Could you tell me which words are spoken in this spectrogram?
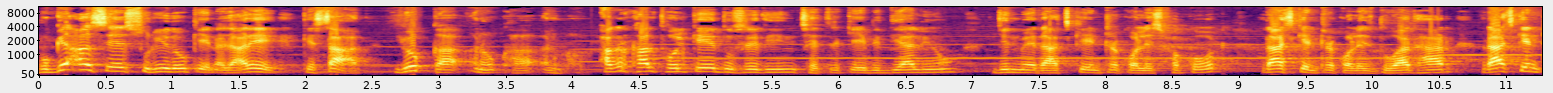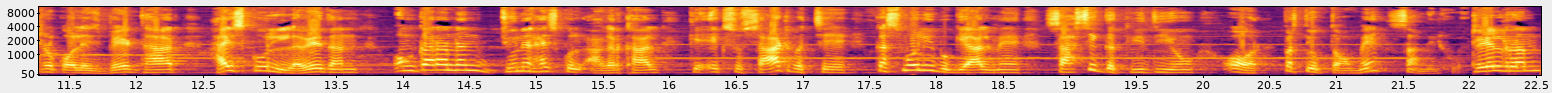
बुग्याल से सूर्योदय के नज़ारे के साथ योग का अनोखा अनुभव। अगर खाल थोल के दूसरे दिन क्षेत्र के विद्यालयों, जिनमें राजकीय इंटर कॉलेज फकोट, राजकीय इंटर कॉलेज दुआधार, राजकीय inter college Betdhar, high school Lavedan, Onkaranand junior high school Agarkhal के 160 बच्चे कसमोली बुग्याल में साहसिक गतिविधियों और प्रतियोगिताओं में शामिल हुए। ट्रेल रन,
